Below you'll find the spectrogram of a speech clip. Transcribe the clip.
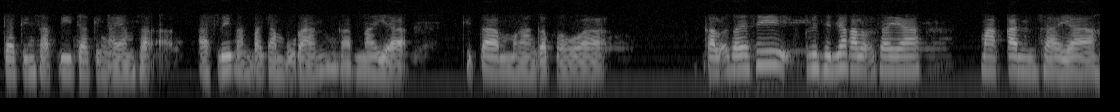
daging sapi, daging ayam asli tanpa campuran. Karena ya kita menganggap bahwa kalau saya sih prinsipnya kalau saya makan saya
